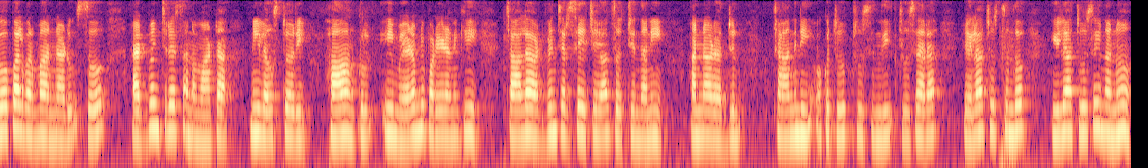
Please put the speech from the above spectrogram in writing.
గోపాల్ వర్మ అన్నాడు. సో అడ్వెంచరస్ అన్నమాట నీ లవ్ స్టోరీ. హా అంకుల్ ఈ మేడంని పడేయడానికి చాలా అడ్వెంచర్సే చేయాల్సి వచ్చిందని అన్నాడు అర్జున్. చాందిని ఒక చూపు చూసింది. చూసారా ఎలా చూస్తుందో? ఇలా చూసి నన్ను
